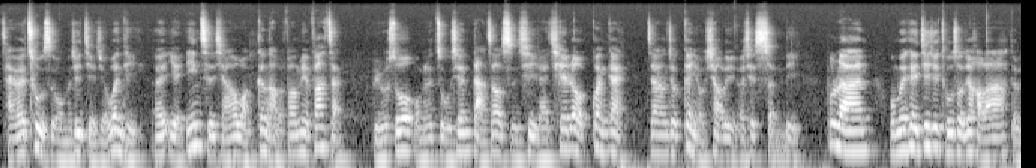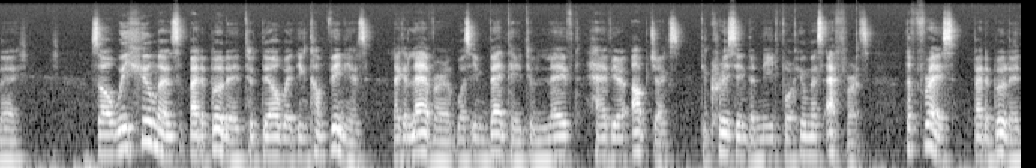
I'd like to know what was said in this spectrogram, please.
才会促使我们去解决问题，而也因此想要往更好的方面发展。比如说，我们的祖先打造石器来切肉灌溉，这样就更有效率，而且省力。不然，我们可以继续徒手就好啦，对不对？So we humans by the bullet to deal with inconvenience, like a lever was invented to lift heavier objects, decreasing the need for humans' efforts. The phrase "bite the bullet"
